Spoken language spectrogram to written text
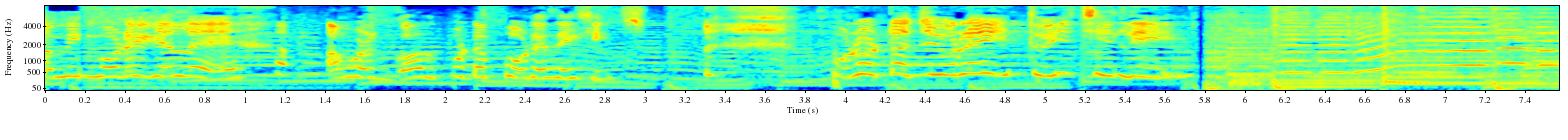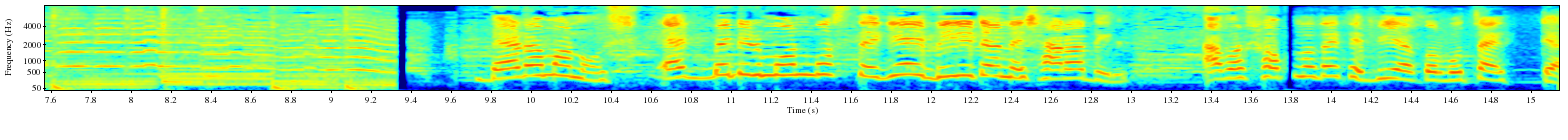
আমি মরে গেলে আমার গল্পটা পড়ে দেখিস পুরোটা জুড়েই তুই ছিলি। বেড়া মানুষ এক বেডির মন বসতে গিয়ে বিড়ি টানে সারাদিন। আবার স্বপ্ন দেখে বিয়ে করব চারটা।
